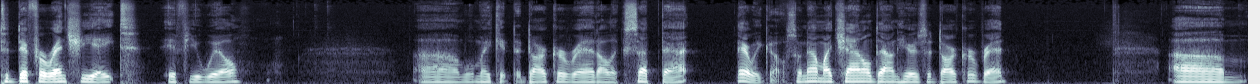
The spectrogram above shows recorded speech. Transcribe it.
to differentiate, if you will. Uh, we'll make it a darker red. I'll accept that. There we go. So now my channel down here is a darker red. Um,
